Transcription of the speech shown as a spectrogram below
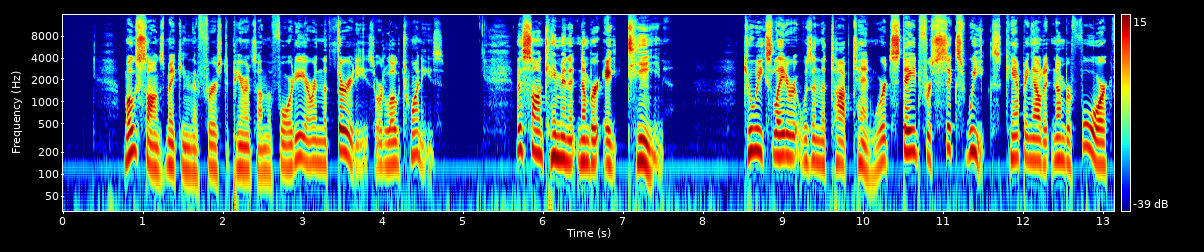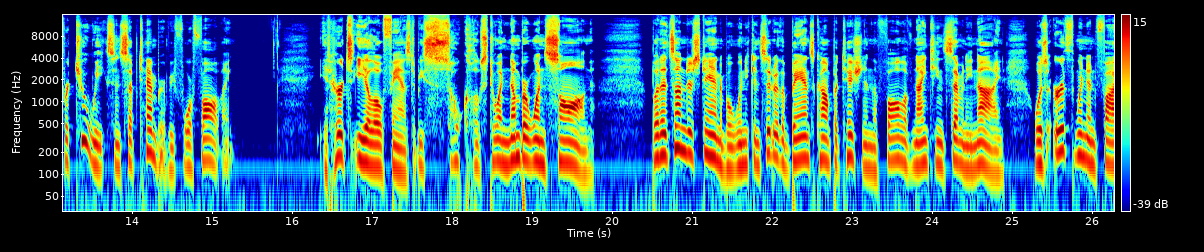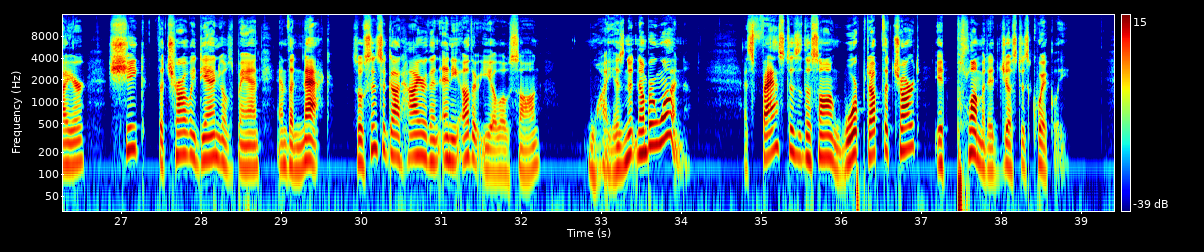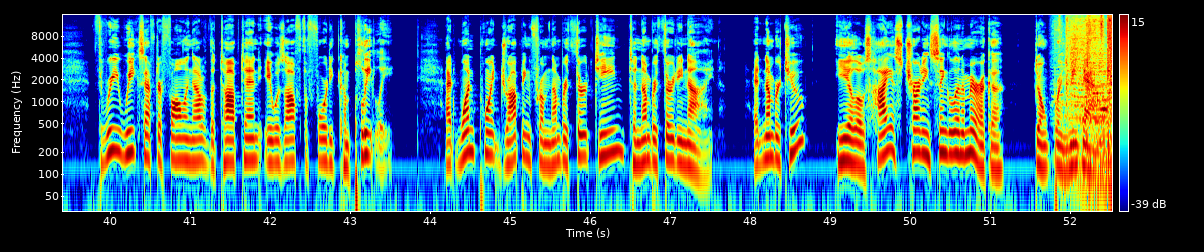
Most songs making their first appearance on the 40 are in the 30s or low 20s. This song came in at number 18. Two weeks later, it was in the top 10, where it stayed for six weeks, camping out at number 4 for two weeks in September before falling. It hurts ELO fans to be so close to a number one song. But it's understandable when you consider the band's competition in the fall of 1979 was Earth, Wind, and Fire, Chic, the Charlie Daniels Band, and The Knack. So since it got higher than any other ELO song, why isn't it number one? As fast as the song warped up the chart, it plummeted just as quickly. Three weeks after falling out of the top 10, it was off the 40 completely, at one point dropping from number 13 to number 39. At number 2, ELO's highest charting single in America, Don't Bring Me Down.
